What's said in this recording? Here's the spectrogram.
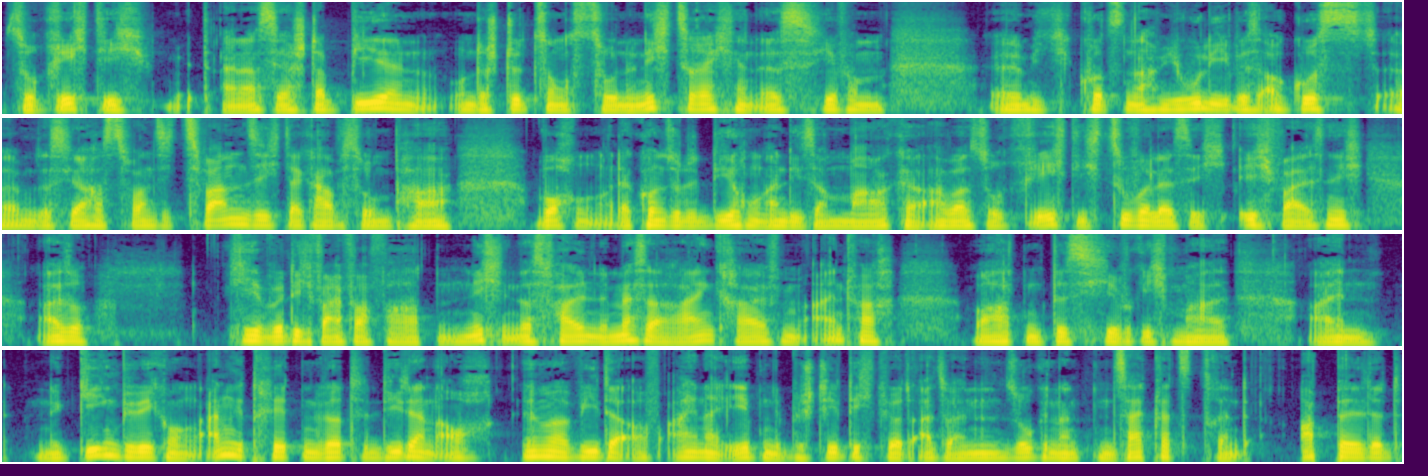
so richtig mit einer sehr stabilen Unterstützungszone nicht zu rechnen ist. Hier vom kurz nach Juli bis August äh, des Jahres 2020, da gab es so ein paar Wochen der Konsolidierung an dieser Marke, aber so richtig zuverlässig, ich weiß nicht. Also hier würde ich einfach warten, nicht in das fallende Messer reingreifen, einfach warten, bis hier wirklich mal ein eine Gegenbewegung angetreten wird, die dann auch immer wieder auf einer Ebene bestätigt wird, also einen sogenannten Seitwärtstrend abbildet.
